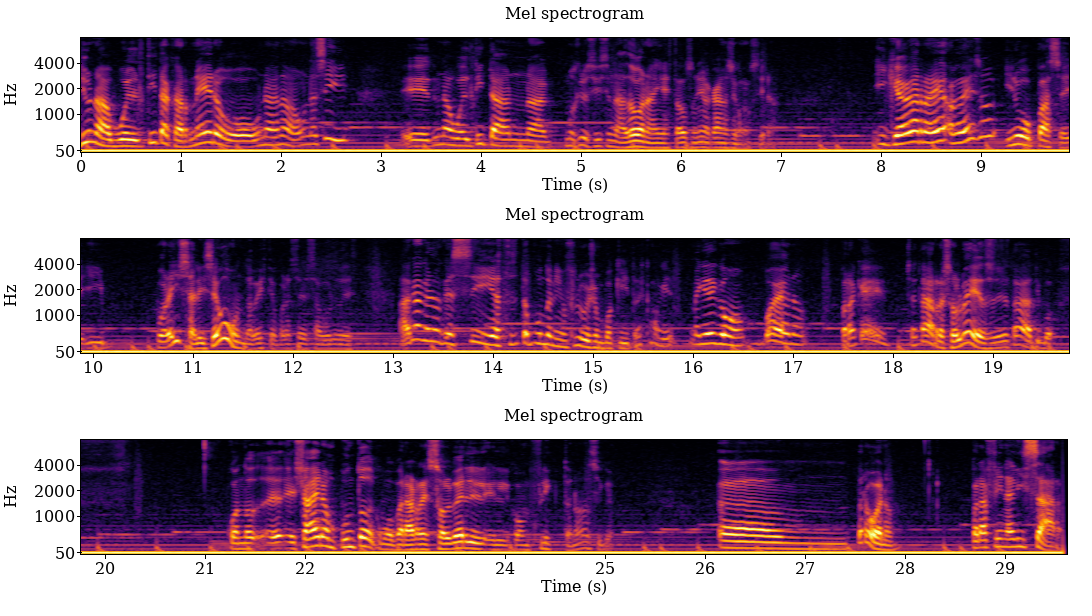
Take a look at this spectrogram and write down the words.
de una vueltita carnero o una, no, una así, eh, de una vueltita, una, no quiero si dice una dona en Estados Unidos, acá no sé cómo será. Y que agarra, haga eso y luego pase. Y por ahí salí segundo, ¿viste? Por hacer esa boludez. Acá creo que sí, hasta cierto punto le influye un poquito. Es como que me quedé como, bueno, ¿para qué? Ya está, resolvido, ya está, tipo cuando eh, ya era un punto como para resolver el, conflicto, ¿no? Así que... Em, pero bueno, para finalizar,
